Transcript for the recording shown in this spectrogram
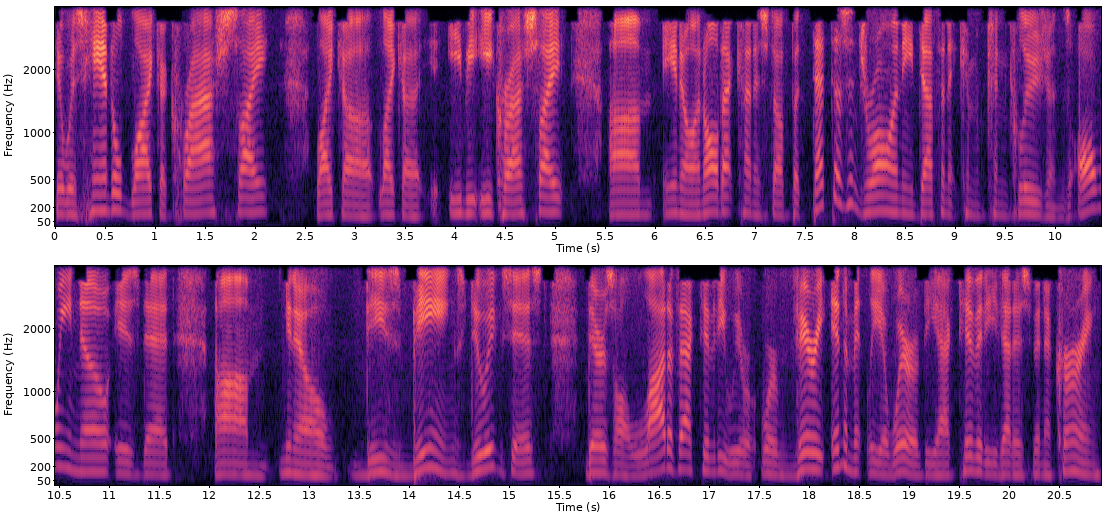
It was handled like a crash site like a like a EBE crash site, um, you know, and all that kind of stuff. But that doesn't draw any definite con- conclusions. All we know is that um, you know these beings do exist. There's a lot of activity. We were, we're very intimately aware of the activity that has been occurring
